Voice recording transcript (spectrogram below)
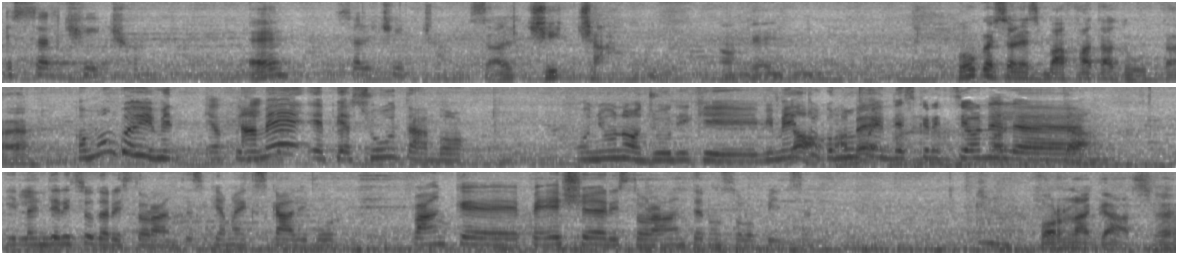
e salsiccia. Eh? Salsiccia. Salciccia. Ok. Comunque se l'è sbaffata tutta, eh. Comunque vi met- a me è piaciuta, boh. Ognuno giudichi. Vi metto No, comunque vabbè, in descrizione l'indirizzo del ristorante, si chiama Excalibur. Fa anche pesce, ristorante, non solo pizze. Forno a gas, eh.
